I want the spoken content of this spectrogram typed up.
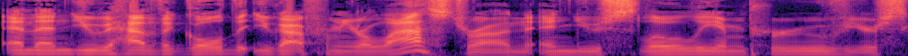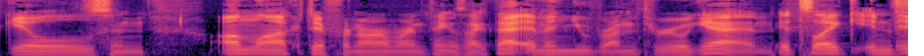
and then you have the gold that you got from your last run, and you slowly improve your skills and unlock different armor and things like that, and then you run through again. It's like Infinity,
